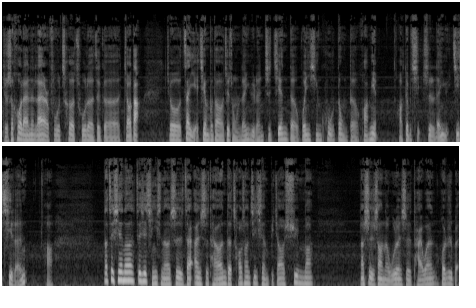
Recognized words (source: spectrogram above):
只是后来呢，莱尔夫撤出了这个交大，就再也见不到这种人与人之间的温馨互动的画面。好，对不起，是人与机器人啊。那这些呢？这些情形呢，是在暗示台湾的超商机器人比较逊吗？那事实上呢，无论是台湾或日本，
